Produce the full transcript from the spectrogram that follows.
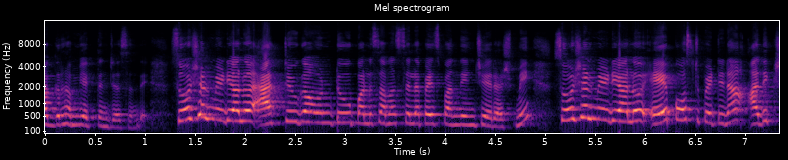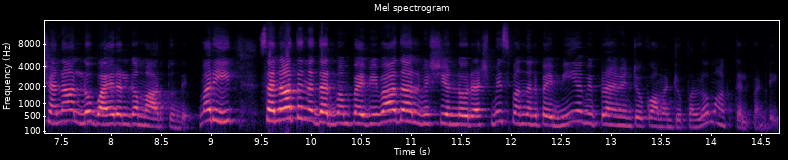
ఆగ్రహం వ్యక్తం చేసింది. సోషల్ మీడియాలో యాక్టివ్గా ఉంటూ పలు సమస్యలపై స్పందించే రష్మి సోషల్ మీడియాలో ఏ పోస్ట్ పెట్టినా అది క్షణాల్లో వైరల్గా మారుతుంది. మరి సనాతన ధర్మంపై వివాదాల విషయంలో రష్మి స్పందనపై మీ అభిప్రాయం ఏంటో కామెంట్ రూపంలో మాకు తెలపండి.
